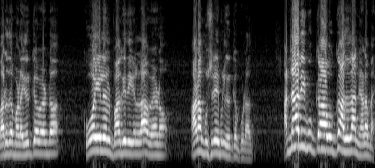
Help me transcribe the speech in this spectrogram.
மருதமலை இருக்க வேண்டும். கோயிலில் பகுதிகள்லாம் வேணும். ஆனால் முஸ்லீம்கள் இருக்கக்கூடாது. அதிமுகவுக்கும் அதுதான் நிலைமை.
